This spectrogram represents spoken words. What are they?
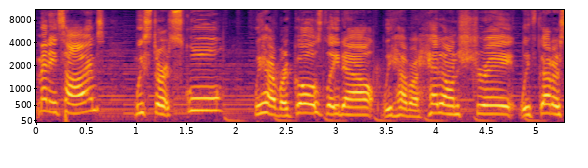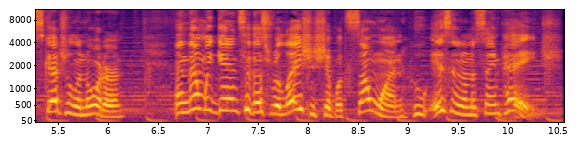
Many times, we start school, we have our goals laid out, we have our head on straight, we've got our schedule in order, and then we get into this relationship with someone who isn't on the same page.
